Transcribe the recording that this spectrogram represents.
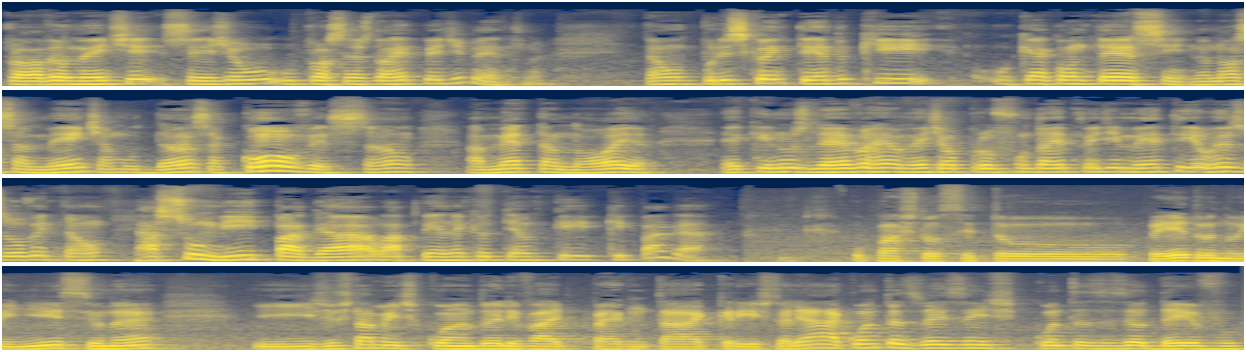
Provavelmente seja o, o processo do arrependimento. Né? Então, por isso que eu entendo que o que acontece na nossa mente, a mudança, a conversão, a metanoia, é que nos leva realmente ao profundo arrependimento e eu resolvo então assumir e pagar a pena que eu tenho que, que pagar. O pastor citou Pedro no início, né? E justamente quando ele vai perguntar a Cristo, ele, ah, quantas vezes, quantas vezes eu devo,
